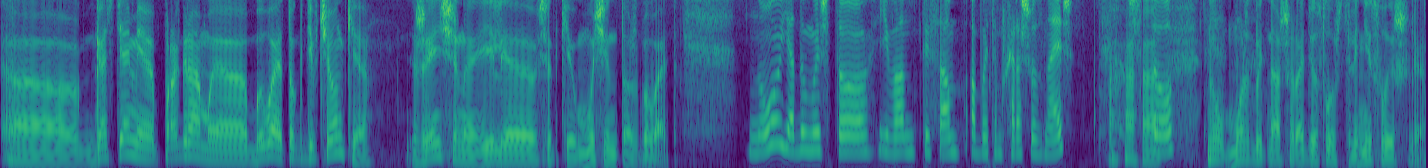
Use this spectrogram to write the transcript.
а, гостями программы бывают только девчонки, женщины или все-таки мужчин тоже бывает? Ну, я думаю, что, Иван, ты сам об этом хорошо знаешь. что Ну, может быть, наши радиослушатели не слышали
